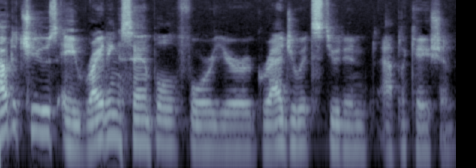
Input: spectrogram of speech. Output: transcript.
How to choose a writing sample for your graduate student application.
